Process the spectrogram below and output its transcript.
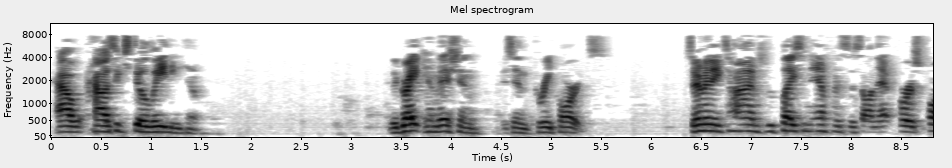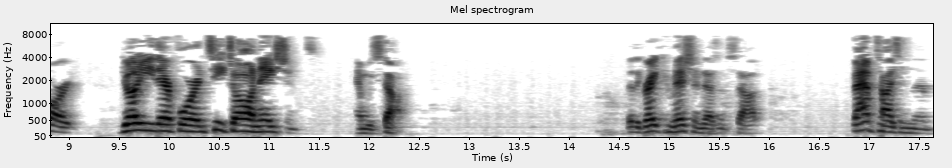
How, how is he still leading him? The Great Commission is in three parts. So many times we place an emphasis on that first part. Go ye therefore and teach all nations. And we stop. But the Great Commission doesn't stop. Baptizing them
